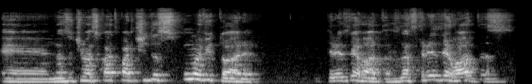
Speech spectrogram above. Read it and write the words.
é, nas últimas quatro partidas uma vitória e três derrotas. Nas três derrotas,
